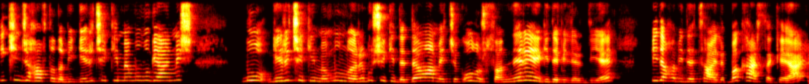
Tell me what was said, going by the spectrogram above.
İkinci haftada bir geri çekilme mumu gelmiş. Bu geri çekilme mumları bu şekilde devam edecek olursa nereye gidebilir diye bir daha bir detaylı bakarsak eğer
